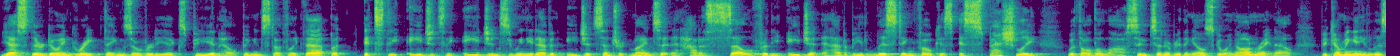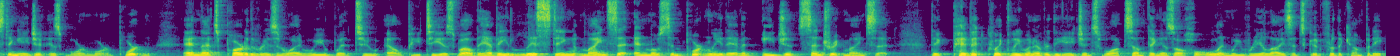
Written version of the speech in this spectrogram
Yes, they're doing great things over at EXP and helping and stuff like that, but it's the agents, the agency. We need to have an agent centric mindset and how to sell for the agent and how to be listing focused, especially with all the lawsuits and everything else going on right now. Becoming a listing agent is more and more important. And that's part of the reason why we went to LPT as well. They have a listing mindset, and most importantly, they have an agent centric mindset. They pivot quickly whenever the agents want something as a whole and we realize it's good for the company,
